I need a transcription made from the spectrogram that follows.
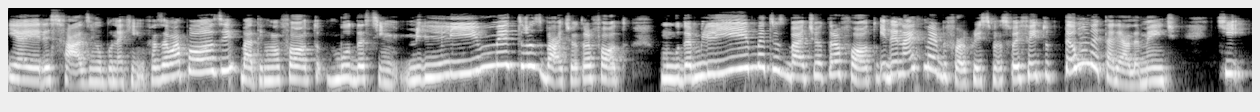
E aí eles fazem o bonequinho fazer uma pose, batem uma foto, muda assim milímetros, bate outra foto, muda milímetros, bate outra foto. E The Nightmare Before Christmas foi feito tão detalhadamente que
